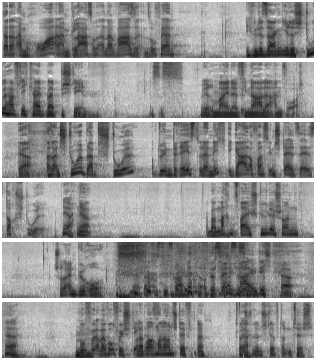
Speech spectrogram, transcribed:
dann an einem Rohr, an einem Glas und an einer Vase. Insofern. Ich würde sagen, ihre Stuhlhaftigkeit bleibt bestehen. Das ist, wäre meine finale Antwort. Ja, also ein Stuhl bleibt Stuhl, ob du ihn drehst oder nicht, egal auf was du ihn stellst, er ist doch Stuhl. Ja. Ja. Aber machen zwei Stühle schon, schon ein Büro? Ne? Das ist die Frage, glaube ich. Das wäre die Frage. Eigentlich, ja. ja. Hm. Wofür, aber wofür steht Oder braucht man noch einen Stift, ne? Zwei ja. Stühle, einen Stift und einen Tisch,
